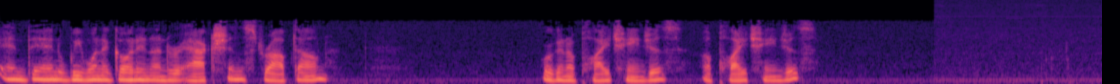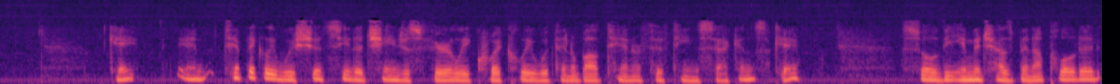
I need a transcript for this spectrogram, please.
And then we want to go ahead and under Actions drop down, we're going to apply changes, apply changes. Okay, and typically we should see the changes fairly quickly within about 10 or 15 seconds. Okay, so the image has been uploaded,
